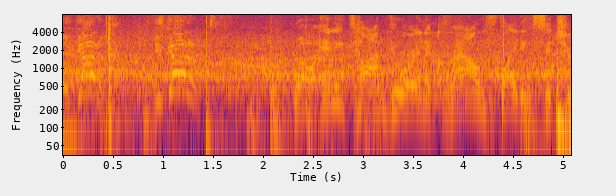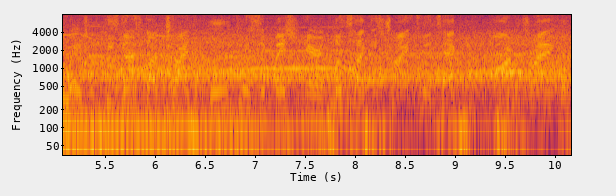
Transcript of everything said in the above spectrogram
Oh, he got him. He got him. Well, anytime you are in a ground fighting situation, He's going to start trying to move to a submission here. It looks like he's trying to attack the arm triangle.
